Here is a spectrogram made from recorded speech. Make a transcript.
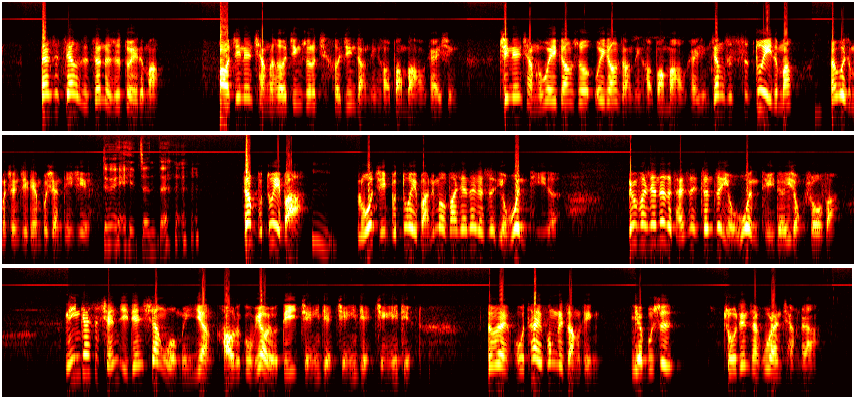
但是这样子真的是对的吗？哦，今天抢了合金，说合金涨停，好棒棒，好开心。今天抢了威刚，说威刚涨停，好棒棒，好开心。这样是是对的吗？那为什么前几天不先低接？对，真的，这样不对吧？嗯，逻辑不对吧？你有没有发现那个是有问题的？你会发现那个才是真正有问题的一种说法。你应该是前几天像我们一样，好的股票有低减一点，减一点，减一点，对不对？我泰丰的涨停也不是昨天才忽然抢的啊。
